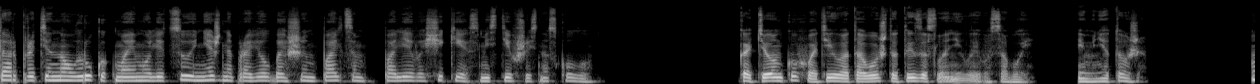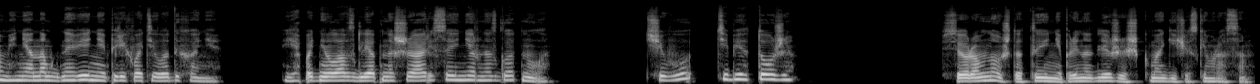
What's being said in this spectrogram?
Тар протянул руку к моему лицу и нежно провел большим пальцем по левой щеке, сместившись на скулу. Котенку хватило того, что ты заслонила его собой. И мне тоже. У меня на мгновение перехватило дыхание. Я подняла взгляд на Шариса и нервно сглотнула. «Чего тебе тоже?» Все равно, что ты не принадлежишь к магическим расам.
